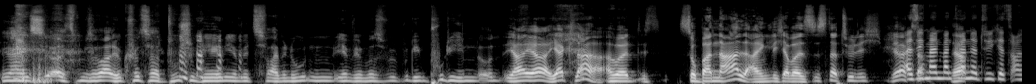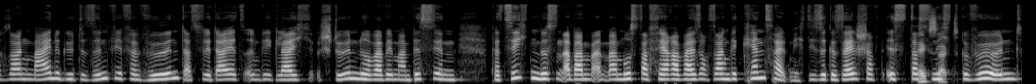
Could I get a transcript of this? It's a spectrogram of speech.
Ja, jetzt, jetzt müssen wir alle kürzer duschen gehen, irgendwie zwei Minuten, irgendwie müssen wir gegen Putin und. Ja, ja, ja, klar, aber das, so banal eigentlich, aber es ist natürlich. Ja, also ich meine, man ja. kann natürlich jetzt auch sagen, meine Güte, sind wir verwöhnt, dass wir da jetzt irgendwie gleich stöhnen, nur weil wir mal ein bisschen verzichten müssen. Aber man, man muss da fairerweise auch sagen, wir kennen es halt nicht. Diese Gesellschaft ist das Exakt. nicht gewöhnt.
